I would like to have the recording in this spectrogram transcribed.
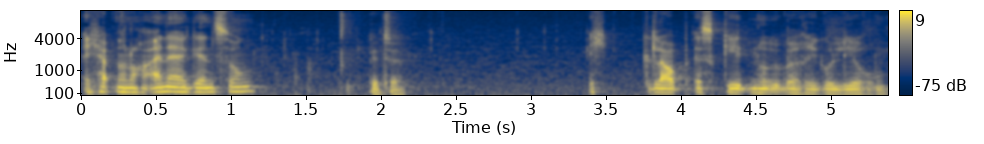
Ich habe nur noch eine Ergänzung. Bitte. Ich glaube, es geht nur über Regulierung.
